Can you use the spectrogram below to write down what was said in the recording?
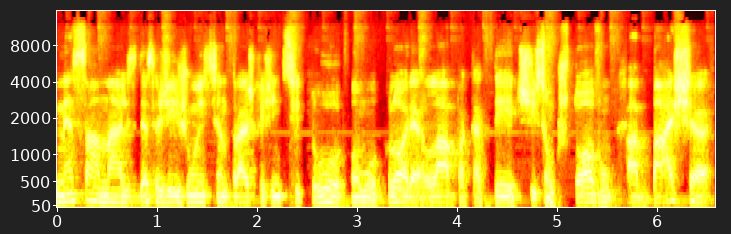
nessa análise dessas regiões centrais que a gente citou, como Glória, Lapa, Catete, São Cristóvão, a baixa,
